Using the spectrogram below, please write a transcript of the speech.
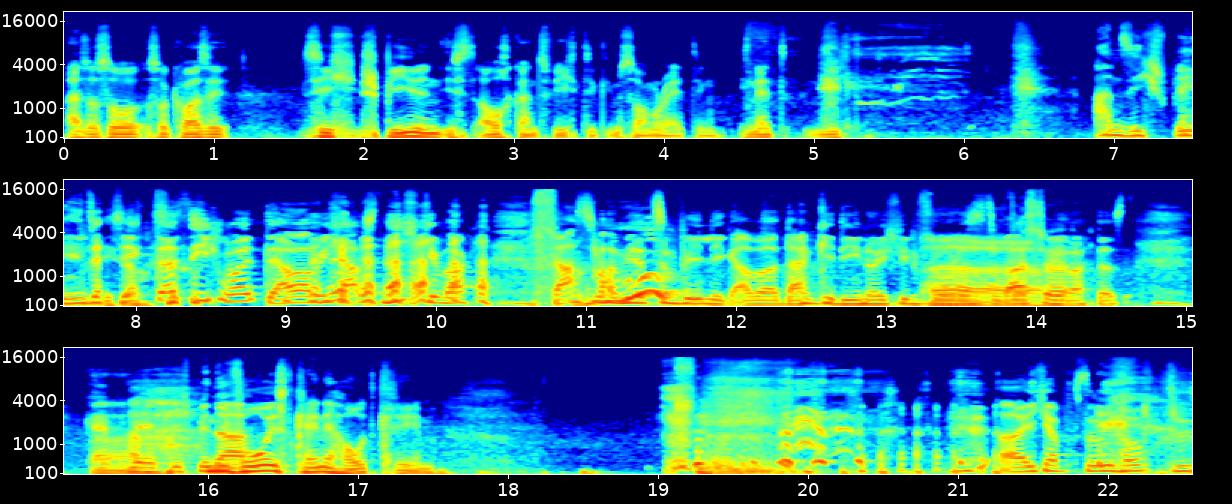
Also so, so quasi sich spielen ist auch ganz wichtig im Songwriting. Nicht, nicht An sich spielen. Das, das ich wollte, aber ich habe es nicht gemacht. Das war mir zu billig, aber danke Dino, ich bin froh, dass du War das schon. gemacht hast. Kein Problem, ich bin da. Niveau ist keine Hautcreme. Ah, ich habe so gehofft, du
